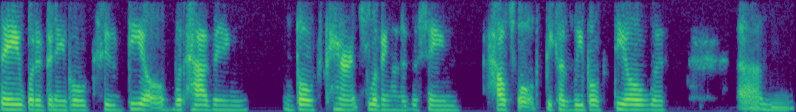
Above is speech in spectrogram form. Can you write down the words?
they would have been able to deal with having both parents living under the same household because we both deal with um,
